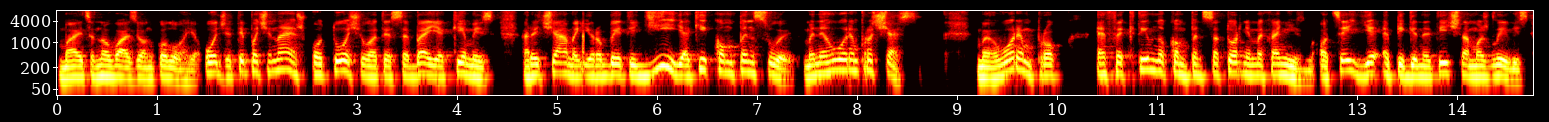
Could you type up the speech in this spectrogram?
Мається на увазі онкологія. Отже, ти починаєш оточувати себе якимись речами і робити дії, які компенсують. Ми не говоримо про щастя, ми говоримо про ефективно компенсаторні механізми. Оце є епігенетична можливість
